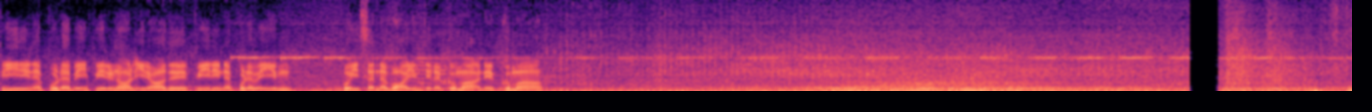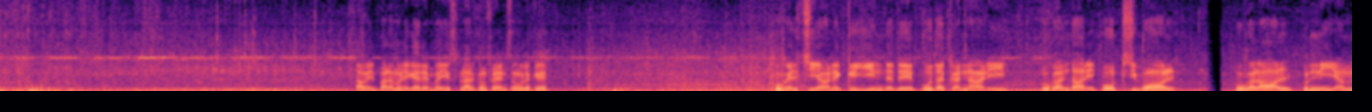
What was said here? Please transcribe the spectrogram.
பீரின புடவை பெருநாள் இராது. பீரின புடவையும் பொய் சொன்ன வாயும் திறக்குமா நிற்குமா? தமிழ் பழமொழிகள் ரொம்ப யூஸ்ஃபுல்லாக இருக்கும் ஃப்ரெண்ட்ஸ் உங்களுக்கு. புகழ்ச்சியானுக்கு ஈந்தது பூத கண்ணாடி புகழ்ந்தாரை போற்றி வாழ் புகழால் புண்ணியம்.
